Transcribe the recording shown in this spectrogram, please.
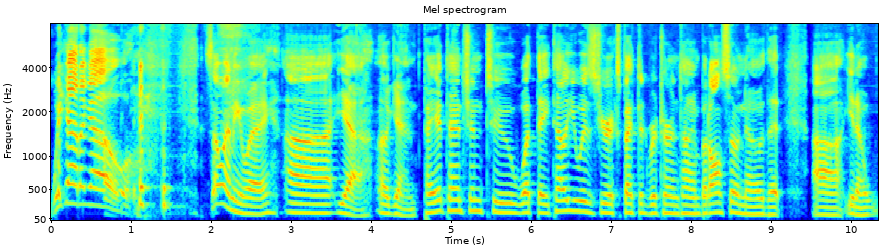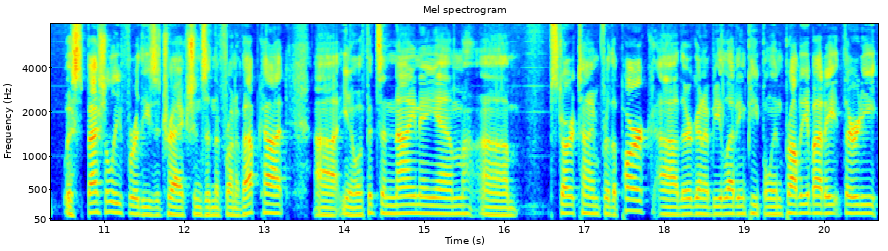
we gotta go. so anyway, uh, yeah. Again, pay attention to what they tell you is your expected return time, but also know that, uh, you know, especially for these attractions in the front of Epcot, uh, you know, if it's a 9 a.m. Um, start time for the park uh, they're going to be letting people in probably about 8.30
